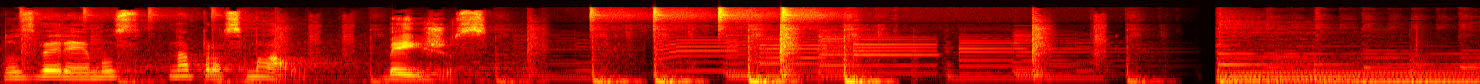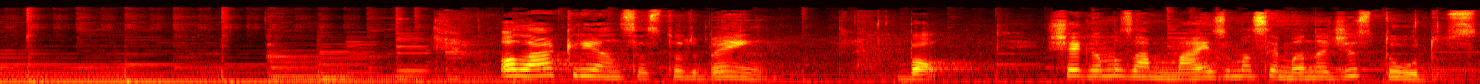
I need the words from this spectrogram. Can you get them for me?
Nos veremos na próxima aula. Beijos! Olá, crianças, tudo bem? Bom, chegamos a mais uma semana de estudos.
